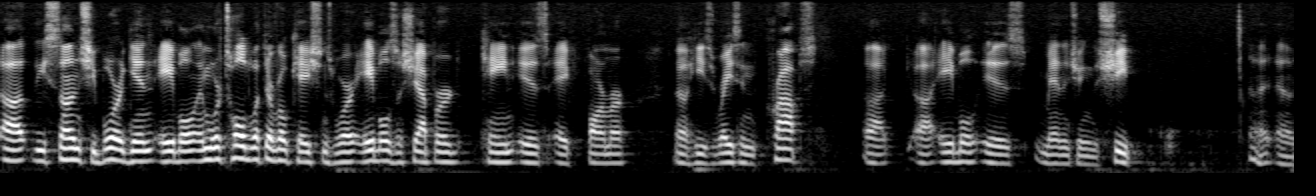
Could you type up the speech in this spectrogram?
uh, these sons. She bore again Abel, and we're told what their vocations were. Abel's a shepherd, Cain is a farmer. Uh, he's raising crops. Uh, uh Abel is managing the sheep, uh,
